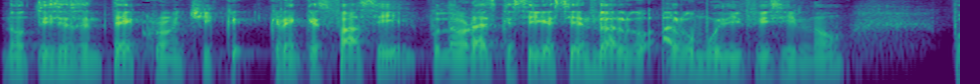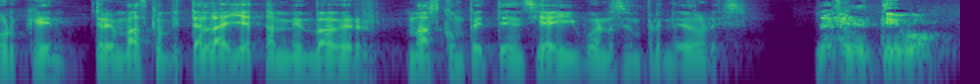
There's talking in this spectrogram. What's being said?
noticias en TechCrunch y creen que es fácil, pues la verdad es que sigue siendo algo, algo muy difícil, ¿no? porque entre más capital haya, también va a haber más competencia y buenos emprendedores. Definitivo.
